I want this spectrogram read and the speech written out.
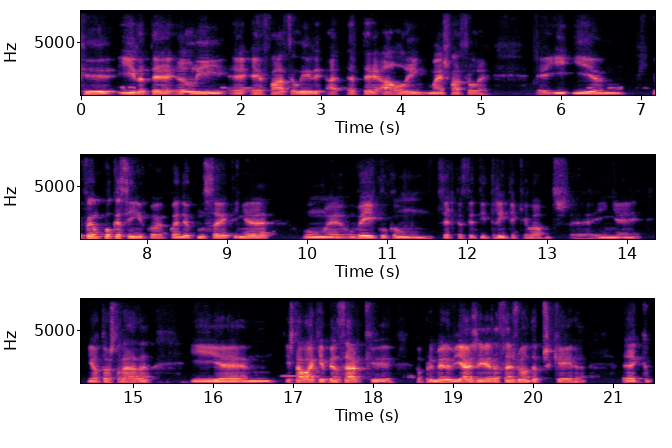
que ir até ali é, é, fácil, ir até além mais fácil é. E, e, um, e, foi um pouco assim, quando eu comecei tinha um, eh, um veículo com cerca de 130 km em, eh, em autoestrada e, um, e estava aqui a pensar que a primeira viagem era São João da Pesqueira, eh, que,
